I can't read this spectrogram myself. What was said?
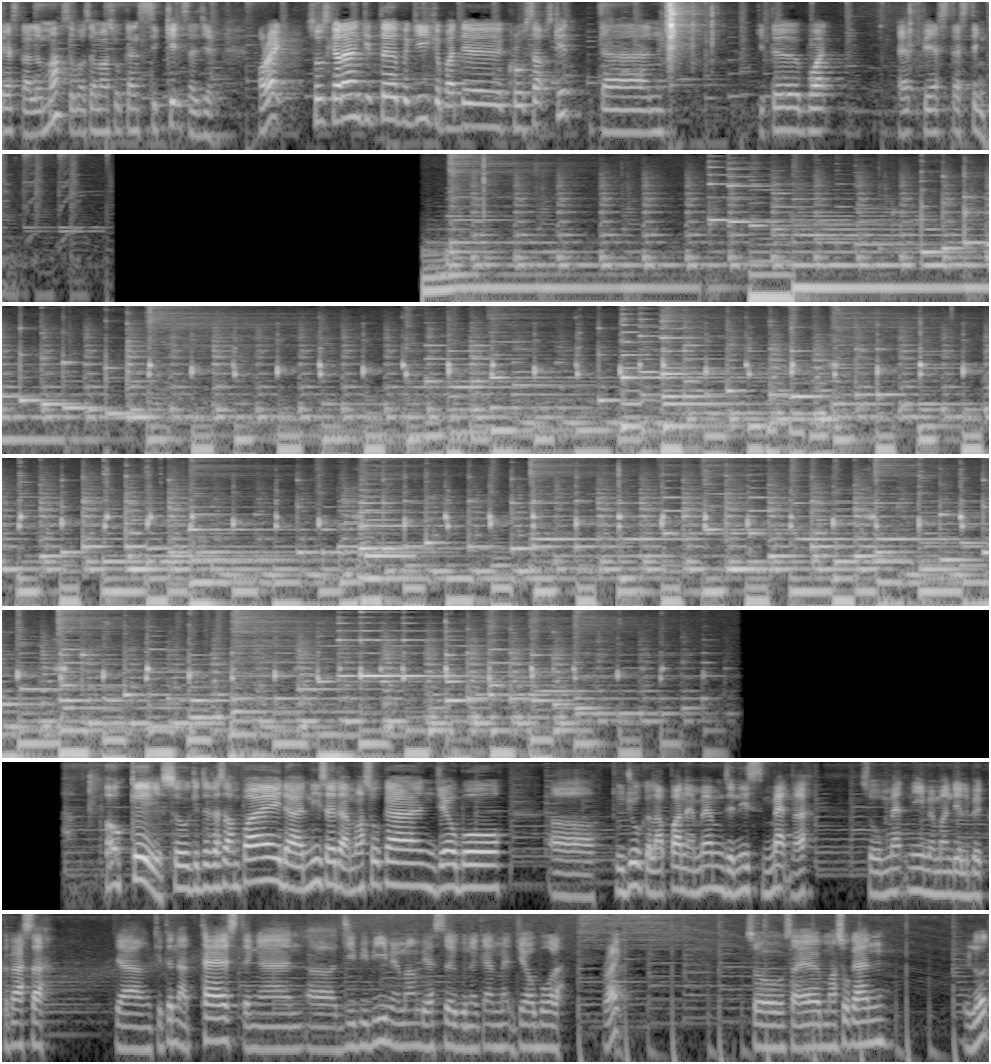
Gas dah lemah sebab saya masukkan sikit saja. Alright, so sekarang kita pergi kepada close up sikit dan kita buat FPS testing. Okay, so kita dah sampai dan ni saya dah masukkan gel ball uh, 7 ke 8 mm jenis matte lah. So matte ni memang dia lebih keras lah. Yang kita nak test dengan uh, GBB memang biasa gunakan matte gel ball lah. Right? So saya masukkan reload.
